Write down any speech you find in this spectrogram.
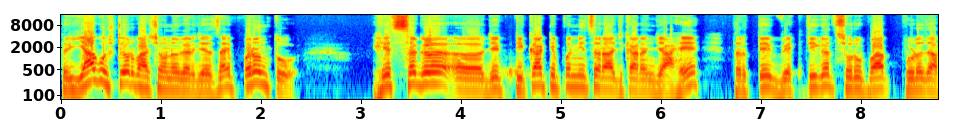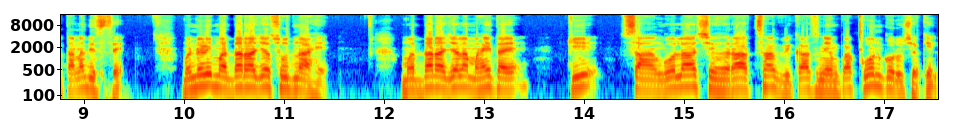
तर या गोष्टीवर भाष्य होणं गरजेचं आहे. परंतु हे सगळं जे टीका टिप्पणीचं राजकारण जे आहे तर ते व्यक्तिगत स्वरूपात पुढं जाताना दिसते मंडळी मतदार राजा सुज्ञ आहे. मतदार राजाला माहीत आहे की सांगोला शहराचा विकास नेमका कोण करू शकेल?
